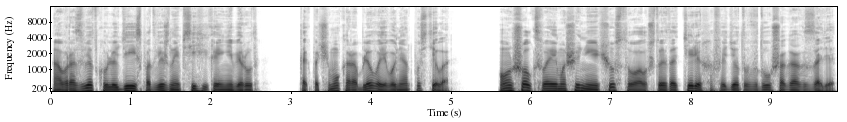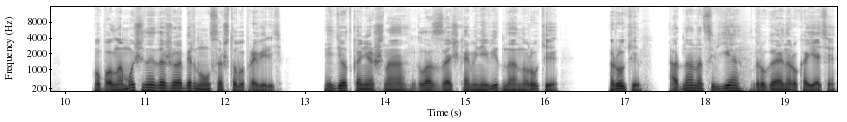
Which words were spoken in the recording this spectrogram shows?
а в разведку людей с подвижной психикой не берут. Так почему Кораблева его не отпустила? Он шел к своей машине и чувствовал, что этот Терехов идет в двух шагах сзади. Уполномоченный даже обернулся, чтобы проверить. Идет, конечно, глаз за очками не видно, но руки... Руки. Одна на цевье, другая на рукояти.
